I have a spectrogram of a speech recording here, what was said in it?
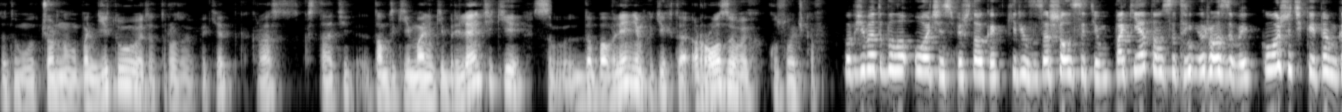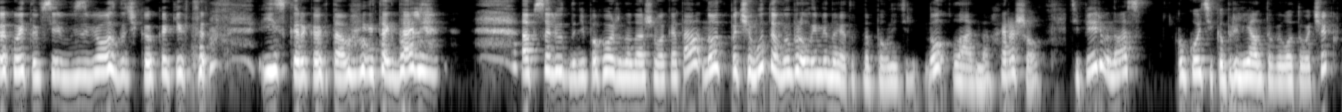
Этому вот черному бандиту этот розовый пакет как раз, кстати, там такие маленькие бриллиантики с добавлением каких-то розовых кусочков. В общем, это было очень смешно, как Кирилл зашел с этим пакетом, с этой розовой кошечкой, там какой-то все в звездочках, каких-то искорках там и так далее. Абсолютно не похоже на нашего кота, но почему-то выбрал именно этот наполнитель. Ну, ладно, хорошо. Теперь у нас у котика бриллиантовый лоточек.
